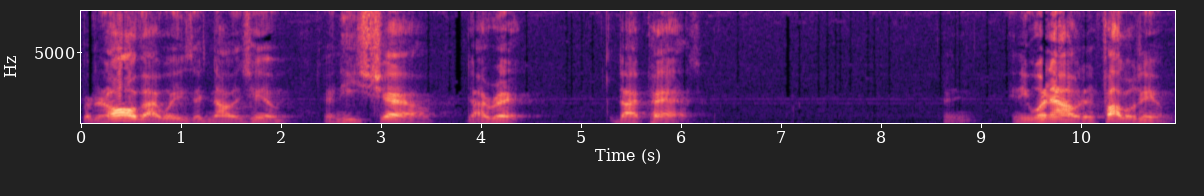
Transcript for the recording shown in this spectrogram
But in all thy ways acknowledge him, and he shall direct thy path. And and he went out and followed him,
